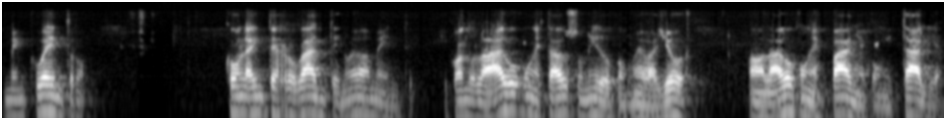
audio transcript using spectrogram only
me encuentro con la interrogante nuevamente. Y cuando la hago con Estados Unidos, con Nueva York, cuando la hago con España, con Italia,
